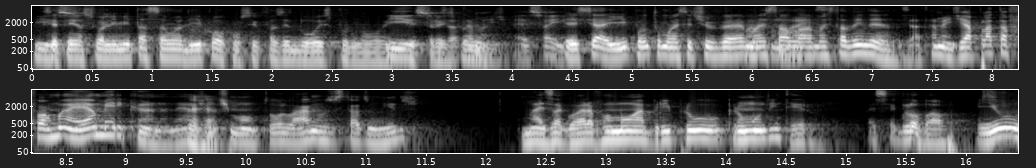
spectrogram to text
Isso. Você tem a sua limitação ali, pô, consigo fazer dois por noite, isso, três exatamente. por noite. É isso aí. Esse aí, quanto mais você tiver, quanto mais está lá, mais está vendendo. Exatamente. E a plataforma é americana, né? A gente montou lá nos Estados Unidos, mas agora vamos abrir para o mundo inteiro. Vai ser global. E o,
